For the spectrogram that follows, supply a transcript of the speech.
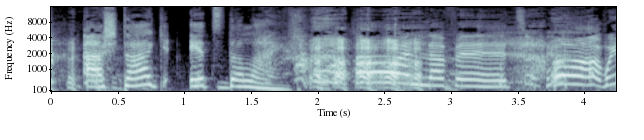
Hashtag It's the life. Oh, I love it. Ah oui!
